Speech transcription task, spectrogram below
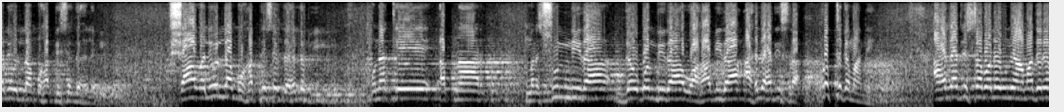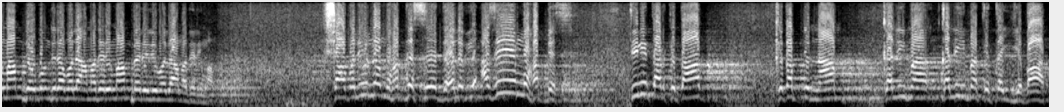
আলিউল্লাহ মুহাদ্দিসের দেহলবি। শাহ আলিউল্লাহ মুহাদ্দিসের দেহলবি ওনাকে আপনার মানে সুন্নিরা, দেওবন্দিরা, ওয়াহাবিরা, আহলে হাদিসরা প্রত্যেকে মানে। আহলে হাদিসরা বলে উনি আমাদের ইমাম, দেওবন্দিরা বলে আমাদের ইমাম, বেরেলি বলে আমাদের ইমাম। শাহ আলিউল্লাহ মুহাদ্দিস দেহলবি আজিম মুহাদ্দিস, তিনি তার কিতাব, কিতাবটির নাম কালিমা কালিমা কালিমাতে তৈবাত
